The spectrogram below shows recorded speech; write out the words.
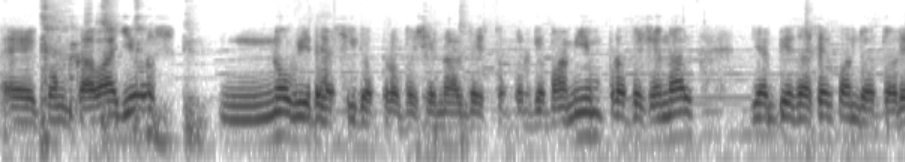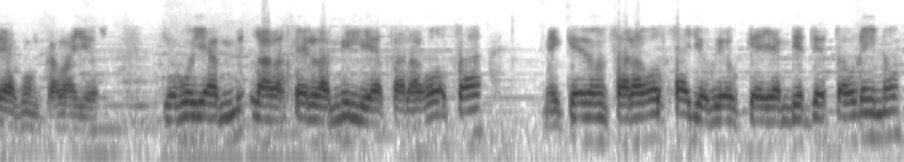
eh, con caballos, no hubiera sido profesional de esto, porque para mí un profesional ya empieza a ser cuando torea con caballos. Yo voy a hacer la milia a Zaragoza, me quedo en Zaragoza, yo veo que hay ambiente taurino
